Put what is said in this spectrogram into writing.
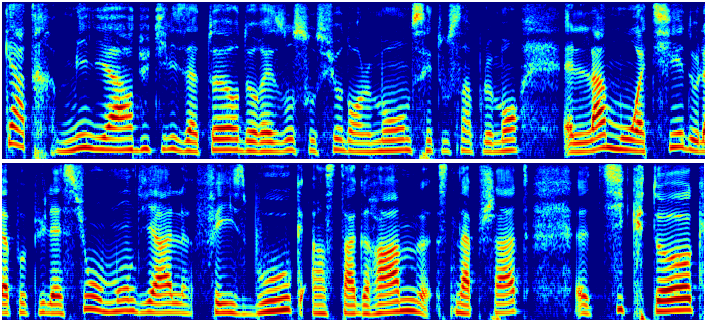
4 milliards d'utilisateurs de réseaux sociaux dans le monde. C'est tout simplement la moitié de la population mondiale. Facebook, Instagram, Snapchat, euh, TikTok.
